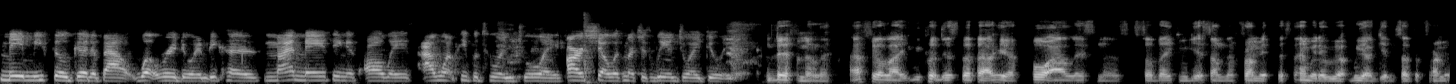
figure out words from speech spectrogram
made me feel good about what we're doing because my main thing is always I want people to enjoy our show as much as we enjoy doing it. Definitely. I feel like we put this stuff out here for our listeners so they can get something from it the same way that we are, we are getting something from it.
